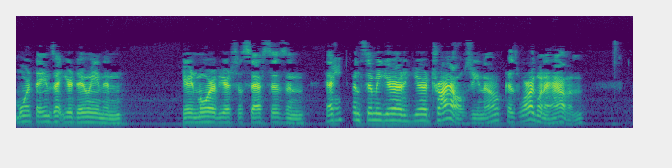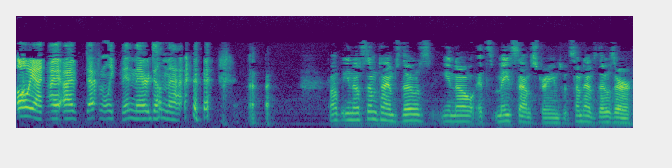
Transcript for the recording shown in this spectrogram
more things that you're doing and hearing more of your successes and heck, Thank even some of your your trials. You know, because we're all going to have them. Oh yeah, I, I've definitely been there, done that. well, you know, sometimes those, you know, it may sound strange, but sometimes those are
